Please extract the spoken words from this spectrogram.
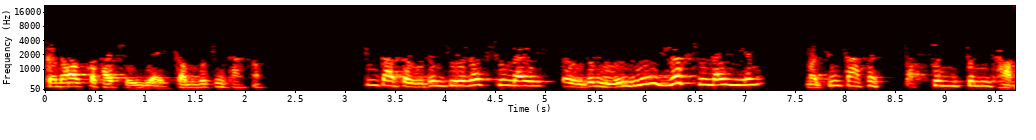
Cái đó có phải sự dày công của chúng ta không? Chúng ta từ trên kia rớt xuống đây, từ trên miệng giếng rớt xuống đáy giếng, mà chúng ta phải tập trung tinh thần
